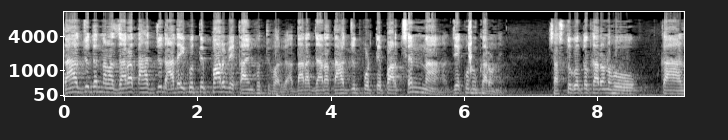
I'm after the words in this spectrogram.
তাহাজুদের নামাজ। যারা তাহাজুদ আদায় করতে পারবে, কায়েম করতে পারবে। আর যারা তাহাজুদ পড়তে পারছেন না, যে কোনো কারণে। স্বাস্থ্যগত কারণ হোক, কাজ,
